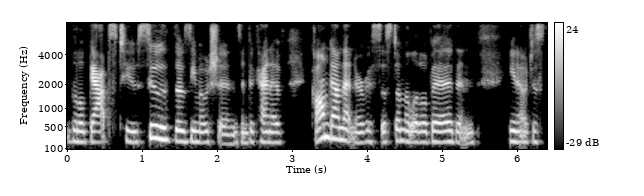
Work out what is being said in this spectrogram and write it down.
little gaps to soothe those emotions and to kind of calm down that nervous system a little bit and, you know, just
